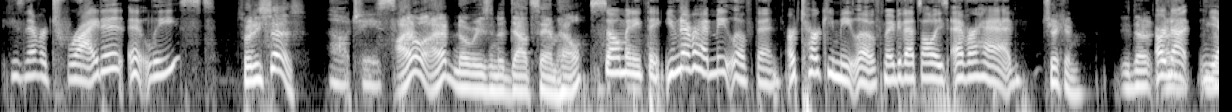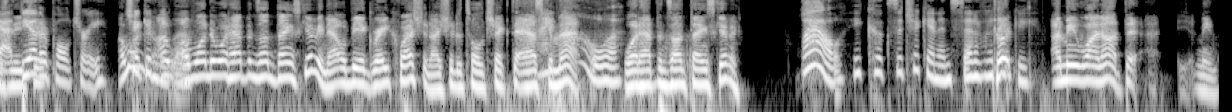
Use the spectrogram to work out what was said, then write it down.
he's never tried it. At least. that's what he says. Oh, jeez. I don't. I have no reason to doubt Sam Hell. So many things. You've never had meatloaf then, or turkey meatloaf. Maybe that's all he's ever had, Chicken, You or I- not. Yeah, the other chick- poultry, I wonder, chicken I, meatloaf. I wonder what happens on Thanksgiving. That would be a great question. I should have told Chick to ask him that. know. What happens on Thanksgiving? wow, he cooks a chicken instead of a turkey. I mean, why not? The- I mean,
